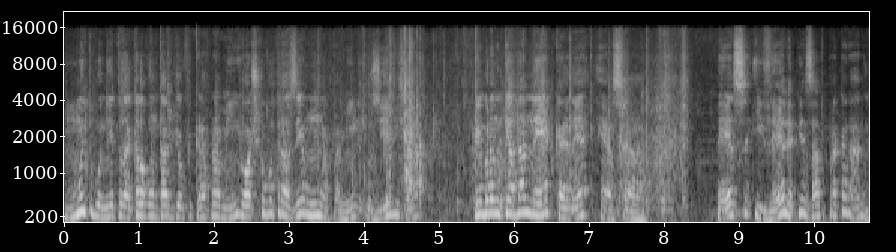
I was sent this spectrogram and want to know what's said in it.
muito bonito, daquela vontade de eu ficar para mim. Eu acho que eu vou trazer uma para mim, inclusive, tá? Lembrando que a da NECA, né? Essa peça e velha é pesado pra caralho.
